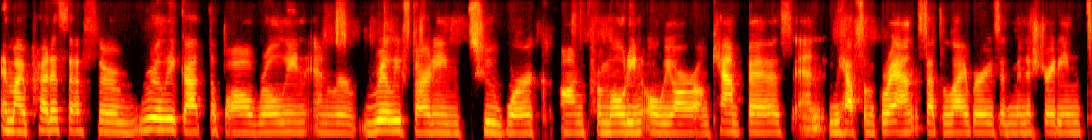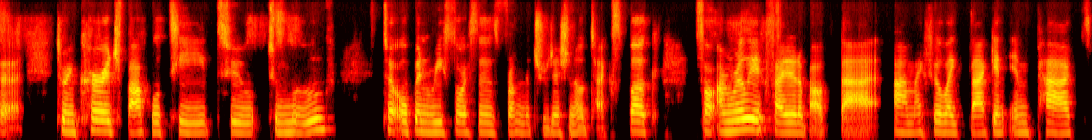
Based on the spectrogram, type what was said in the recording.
And my predecessor really got the ball rolling and we're really starting to work on promoting OER on campus. And we have some grants that the library is administrating to, to encourage faculty to, to move to open resources from the traditional textbook. So I'm really excited about that. Um, I feel like that can impact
